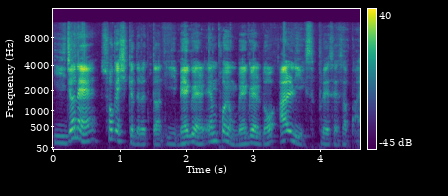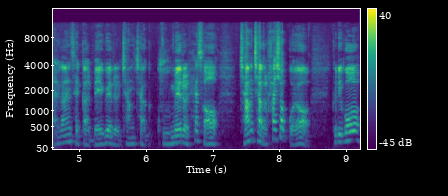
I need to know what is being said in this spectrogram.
이전에 소개시켜드렸던 이 맥웰, M4용 맥웰도 알리익스프레스에서 빨간 색깔 magwell을 장착, 구매를 해서 장착을 하셨고요. 그리고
